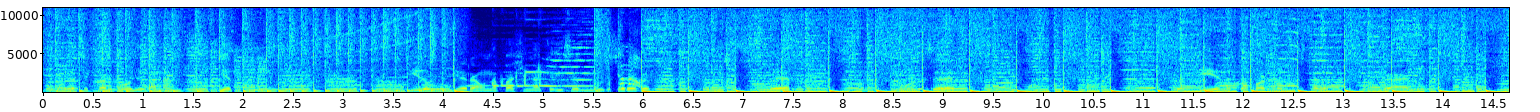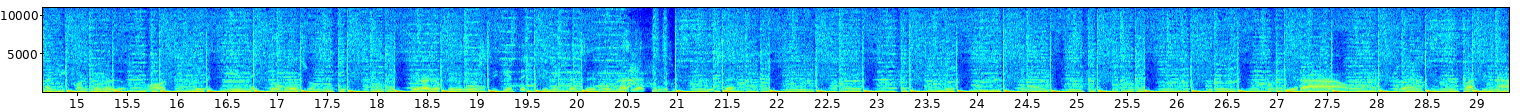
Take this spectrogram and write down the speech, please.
como ya se cargó, le dan el get link y los enviará a una página que dice Nulsereb, Nulser, tienen que hacer es darle aquí en suscribirse a su página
